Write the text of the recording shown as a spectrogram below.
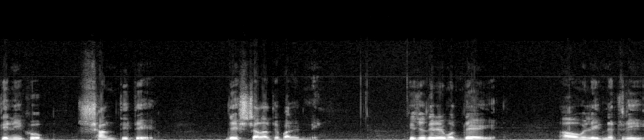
তিনি খুব শান্তিতে দেশ চালাতে পারেননি। কিছুদিনের মধ্যে আওয়ামী লীগ নেত্রী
